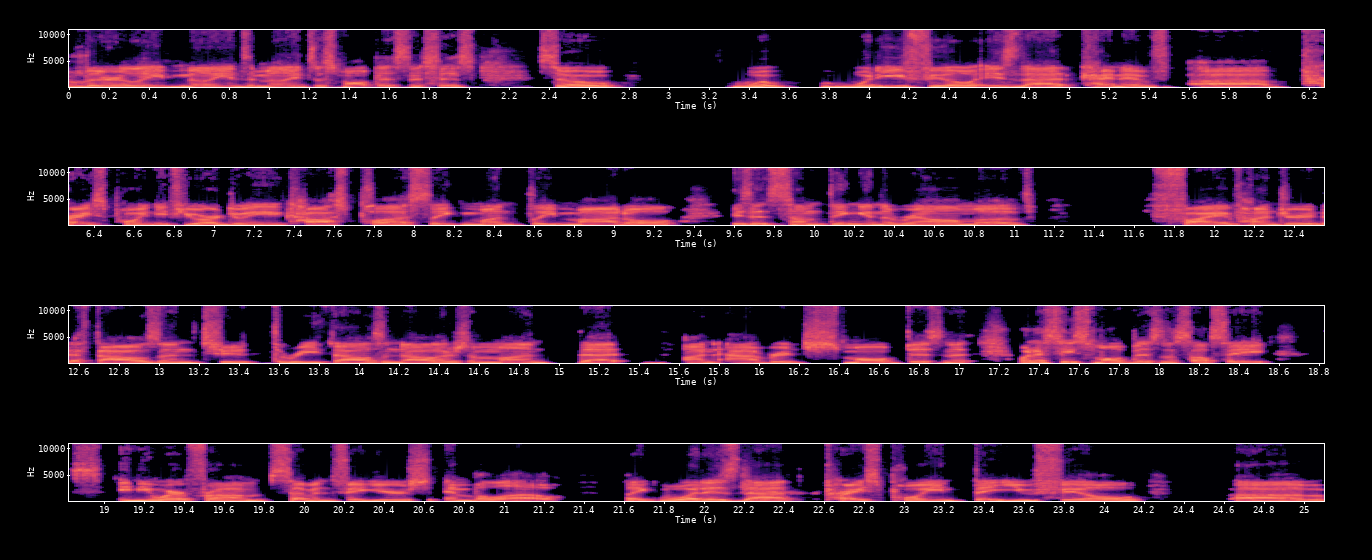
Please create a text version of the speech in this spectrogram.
literally millions and millions of small businesses. So what what do you feel is that kind of uh, price point if you are doing a cost plus like monthly model? Is it something in the realm of 500 a 1000 to $3000 a month that on average small business when i say small business i'll say anywhere from seven figures and below. Like what is that price point that you feel uh,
